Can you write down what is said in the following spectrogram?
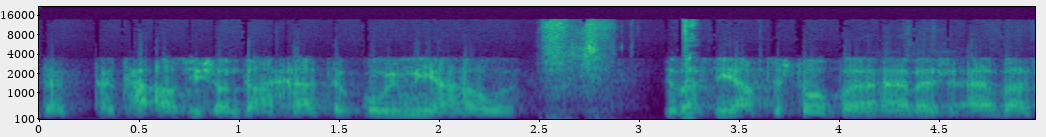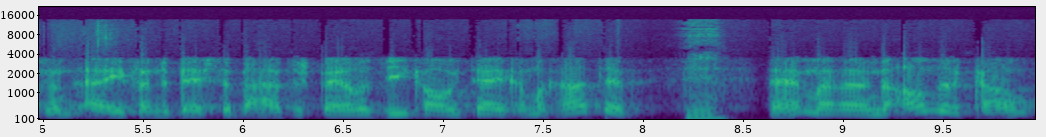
dat, dat, als hij zo'n dag gaat, dan kon je hem niet houden. Dat was niet af te stoppen. Hij was, hij was een, een van de beste buitenspelers die ik ooit tegen me gehad heb. Ja. Maar aan de andere kant,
